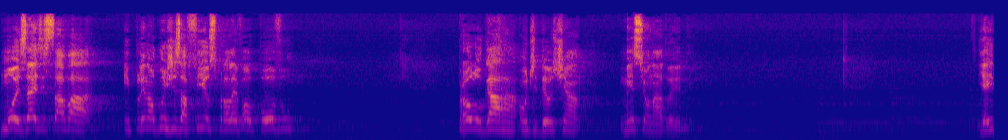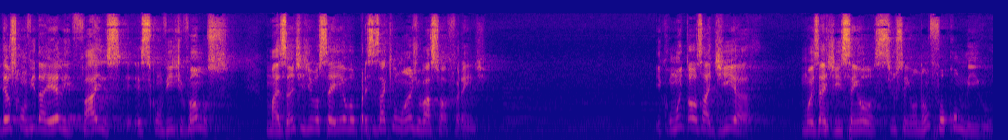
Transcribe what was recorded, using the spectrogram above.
Moisés estava em pleno alguns desafios para levar o povo para o lugar onde Deus tinha mencionado ele. E aí Deus convida ele, faz esse convite, vamos. Mas antes de você ir, eu vou precisar que um anjo vá à sua frente. E com muita ousadia, Moisés diz: Senhor, se o Senhor não for comigo,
